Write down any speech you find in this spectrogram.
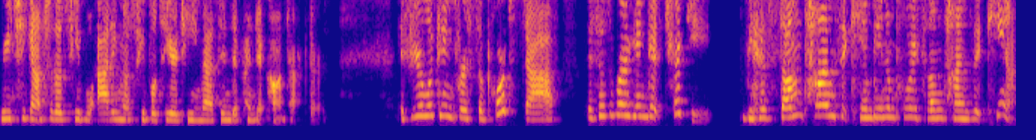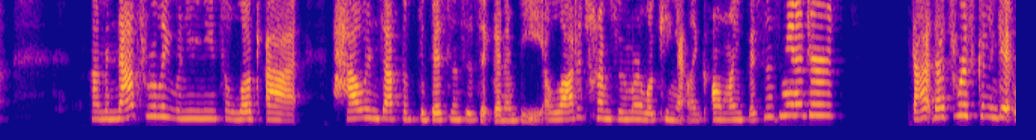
reaching out to those people, adding those people to your team as independent contractors. If you're looking for support staff, this is where it can get tricky because sometimes it can be an employee, sometimes it can't. Um, and that's really when you need to look at how in depth of the business is it going to be. A lot of times when we're looking at like online business managers, that that's where it's going to get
